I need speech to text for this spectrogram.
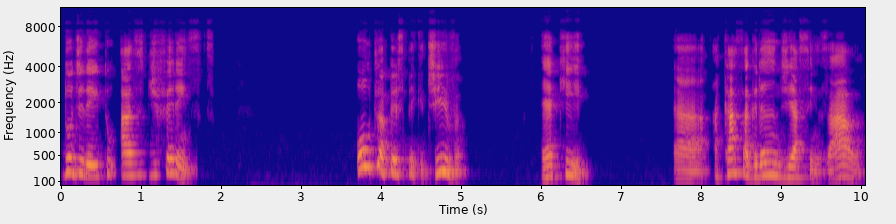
do direito às diferenças. Outra perspectiva é que a, Casa Grande e a Senzala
